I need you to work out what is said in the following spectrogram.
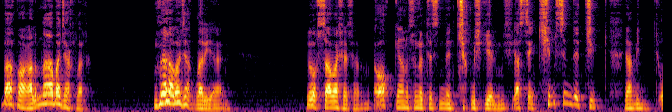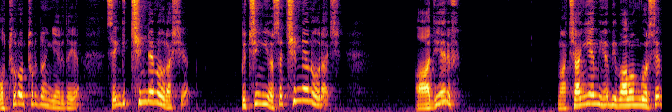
Bak bakalım ne yapacaklar. Ne yapacaklar yani? Yok savaş açarım. Okyanusun ötesinden çıkmış gelmiş. Ya sen kimsin de çık. Ya bir otur oturduğun yerde ya. Sen git Çin'den uğraş ya. Gıçın yiyorsa Çin'den uğraş. Adi herif. Maçan yemiyor. Bir balon görsen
